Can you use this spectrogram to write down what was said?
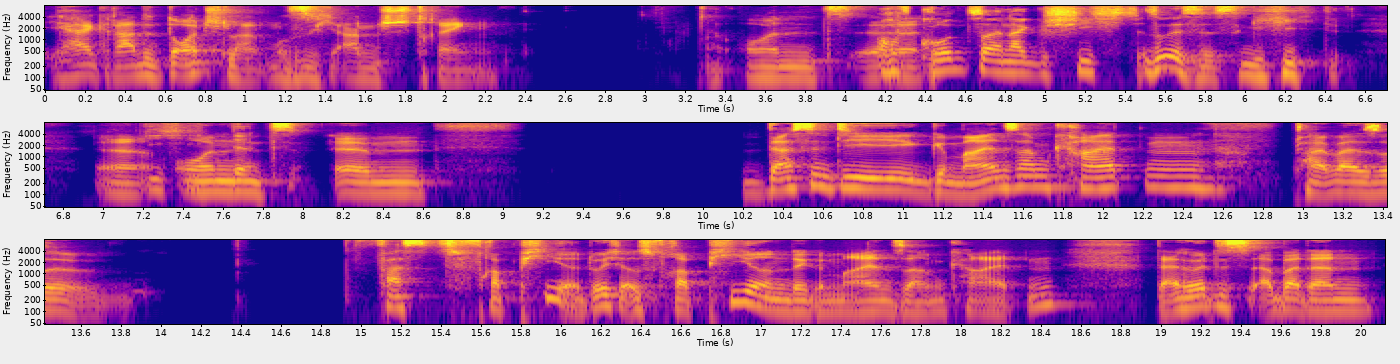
ja, gerade Deutschland muss sich anstrengen. Und äh, aufgrund seiner Geschichte. So ist es, Geschichte. Äh, Geschichte. Und ähm, das sind die Gemeinsamkeiten, teilweise fast frappierend, durchaus frappierende Gemeinsamkeiten. Da hört es aber dann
